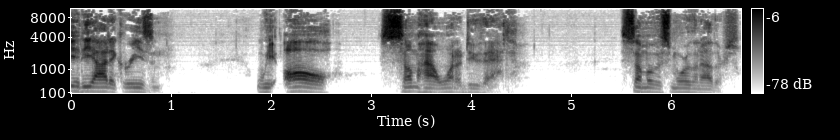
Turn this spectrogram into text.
idiotic reason, we all somehow want to do that. Some of us more than others.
